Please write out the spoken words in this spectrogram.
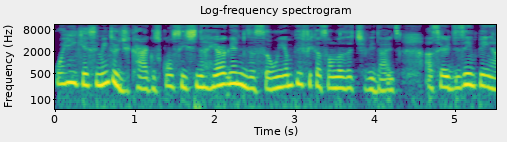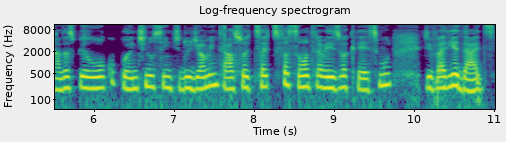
O enriquecimento de cargos consiste na reorganização e amplificação das atividades a ser desempenhadas pelo ocupante no sentido de aumentar a sua satisfação através do acréscimo de variedades,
